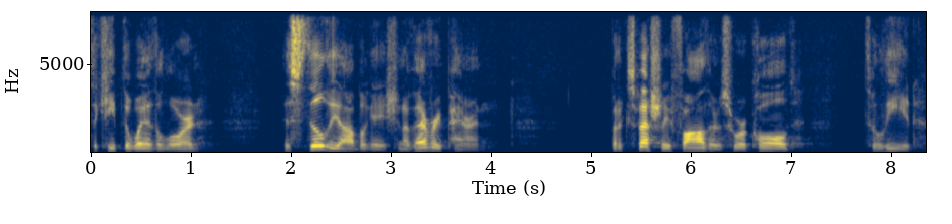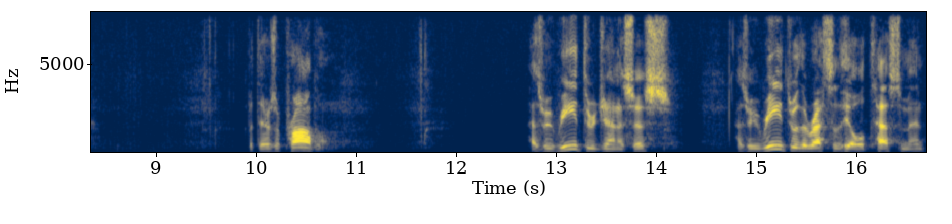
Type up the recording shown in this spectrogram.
to keep the way of the Lord is still the obligation of every parent, but especially fathers who are called to lead. But there's a problem. As we read through Genesis, as we read through the rest of the Old Testament,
